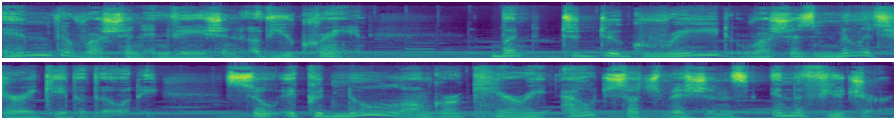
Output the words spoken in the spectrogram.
end the Russian invasion of Ukraine, but to degrade Russia's military capability so it could no longer carry out such missions in the future.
